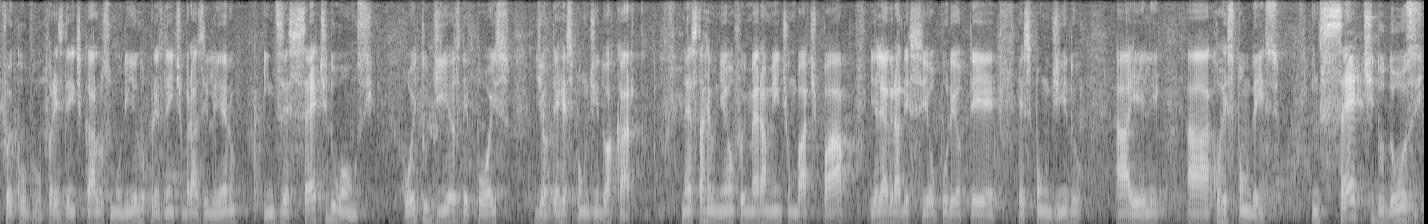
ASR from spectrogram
foi com o presidente Carlos Murilo, presidente brasileiro, em 17 do 11, oito dias depois de eu ter respondido a carta. Nesta reunião foi meramente um bate-papo e ele agradeceu por eu ter respondido a ele a correspondência. Em 7 do 12,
